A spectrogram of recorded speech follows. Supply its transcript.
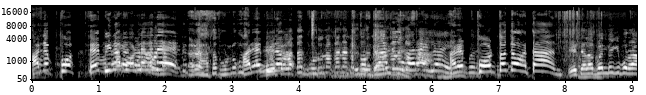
अरे पो- हे बिना फोडलेलं दे अरे हातात फोडू नको अरे बिना हातात फोडू नका ना ते फोडतात. अरे फोडतो तो हातात. हे त्याला बंद आहे की पोरा?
